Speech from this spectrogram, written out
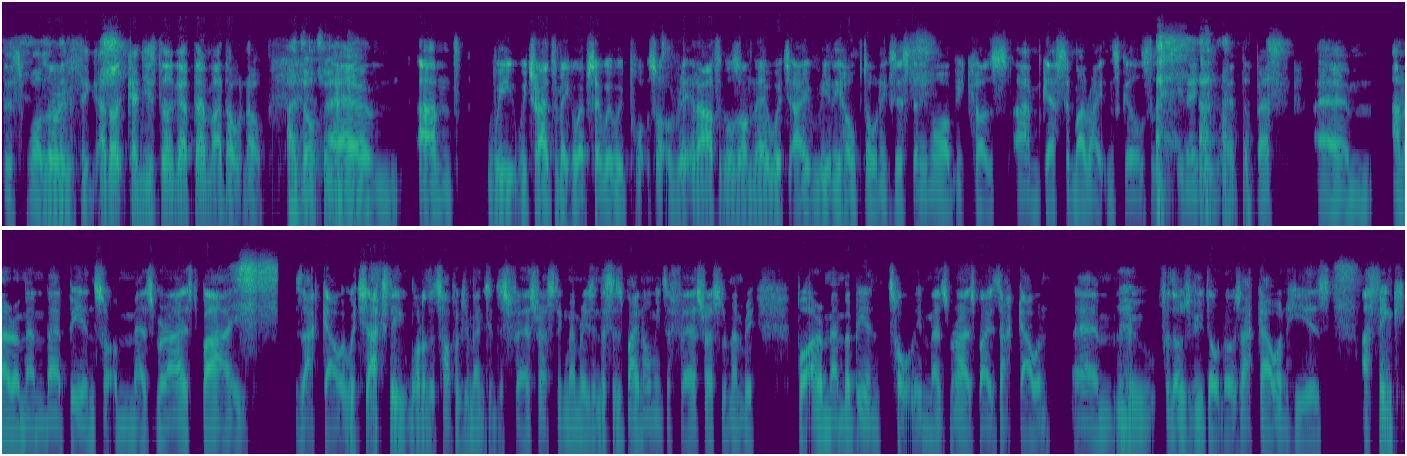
this was. I don't even think I don't. Can you still get them? I don't know. I don't think. we. Um, and we we tried to make a website where we put sort of written articles on there, which I really hope don't exist anymore because I'm guessing my writing skills as a teenager weren't the best. Um, and I remember being sort of mesmerized by Zach Gowen, which actually one of the topics we mentioned is first wrestling memories, and this is by no means a first wrestling memory, but I remember being totally mesmerized by Zach Gowen, um, Mm. who, for those of you who don't know Zach Gowen, he is, I think,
